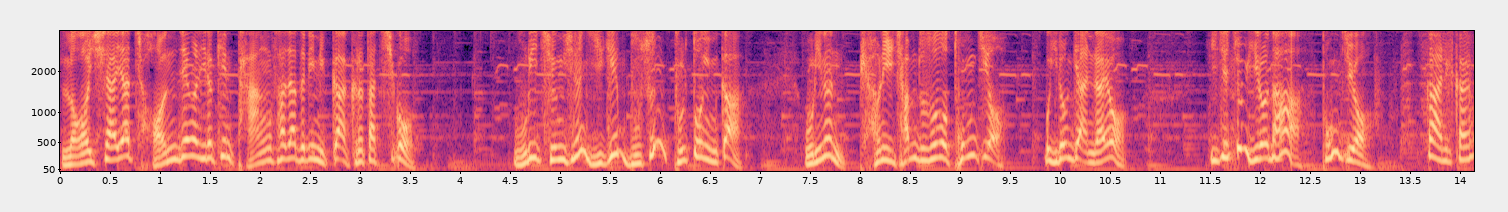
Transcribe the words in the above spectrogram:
러시아야 전쟁을 일으킨 당사자들이니까 그렇다 치고 우리 증시는 이게 무슨 불똥입니까? 우리는 편히 잠두서도 동지요. 뭐 이런 게 아니라요. 이제 좀 일어나 동지요가 아닐까요?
